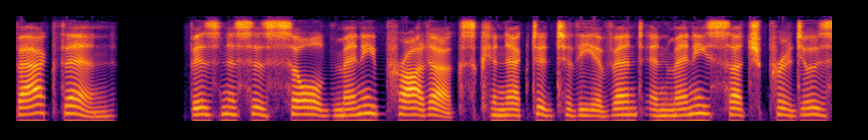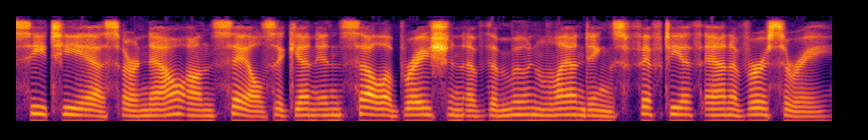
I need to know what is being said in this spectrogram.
Back then, businesses sold many products connected to the event and many such produce CTS are now on sales again in celebration of the moon landing's 50th anniversary.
